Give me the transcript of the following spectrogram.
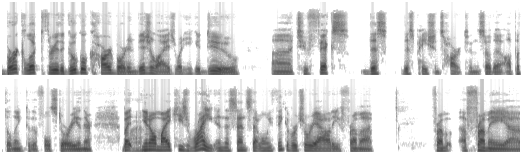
Burke looked through the Google Cardboard and visualized what he could do uh, to fix this this patient's heart and so the, i'll put the link to the full story in there but wow. you know mike he's right in the sense that when we think of virtual reality from a from uh, from a, uh,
